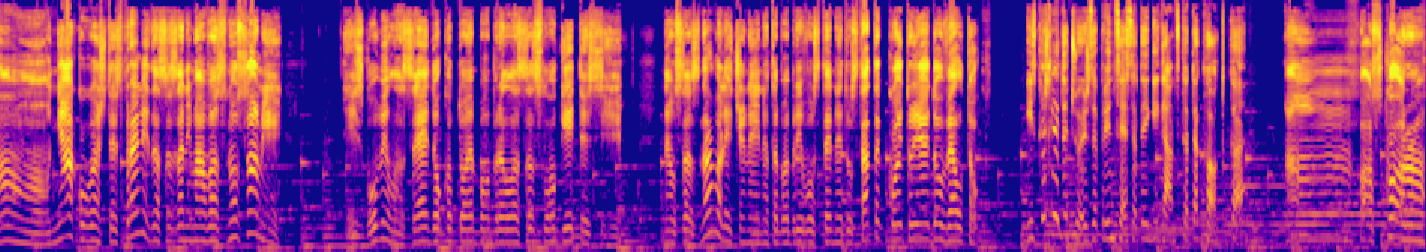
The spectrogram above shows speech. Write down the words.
О, някога ще спре ли да се занимава с носа ми? Изгубила се, докато е бъбрала с слугите си. Не осъзнава ли, че нейната бъбривост е недостатък, който я е довел тук? Искаш ли да чуеш за принцесата и гигантската котка? Ам, по-скоро.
